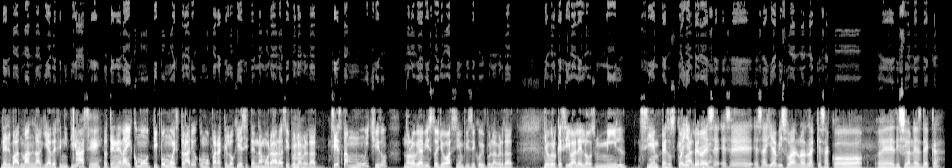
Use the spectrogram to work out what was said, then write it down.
del Batman, la guía definitiva. Ah, sí. Lo tenían ahí como tipo muestrario, como para que lo guíes y te enamoraras. Y pues la verdad, sí está muy chido. No lo había visto yo así en físico y pues la verdad, yo creo que sí vale los mil cien pesos que Oye, vale. pero creo. ese, ese, esa guía visual no es la que sacó eh, Ediciones Deca.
